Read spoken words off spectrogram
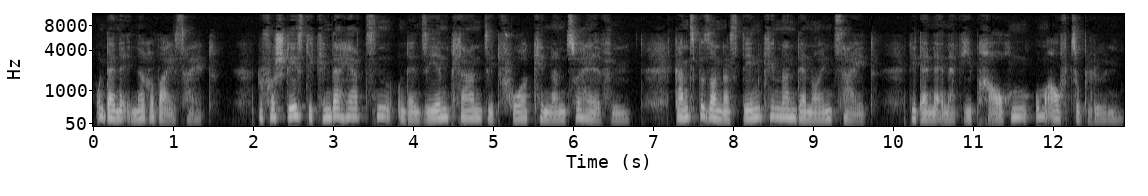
und deine innere Weisheit. Du verstehst die Kinderherzen und dein Seelenplan sieht vor, Kindern zu helfen. Ganz besonders den Kindern der neuen Zeit, die deine Energie brauchen, um aufzublühen.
